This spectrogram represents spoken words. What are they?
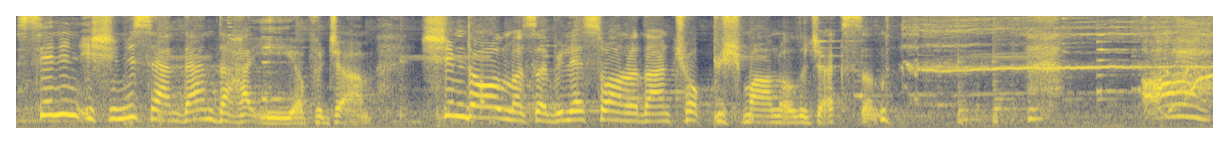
senin işini senden daha iyi yapacağım. Şimdi olmasa bile sonradan çok pişman olacaksın. ah,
